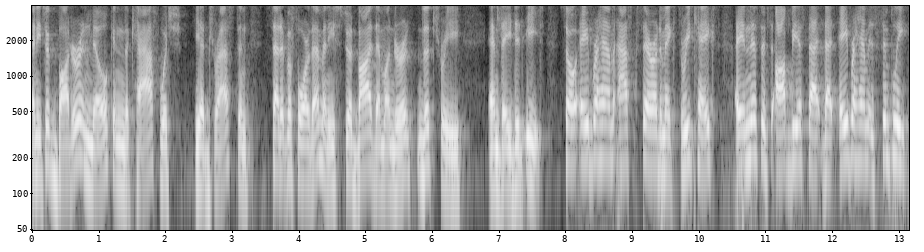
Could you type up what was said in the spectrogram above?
And he took butter and milk and the calf, which he had dressed, and set it before them, and he stood by them under the tree, and they did eat. So Abraham asked Sarah to make three cakes. In this, it's obvious that, that Abraham is simply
